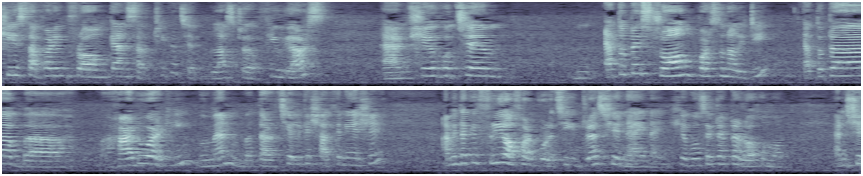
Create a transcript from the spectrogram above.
she is suffering from cancer ঠিক আছে? লাস্ট ফিউ ইয়ার্স অ্যান্ড সে হচ্ছে এতটাই স্ট্রং পার্সোনালিটি এতটা হার্ড ওয়ার্কিং উম্যান তার ছেলেকে সাথে নিয়ে এসে আমি তাকে ফ্রি অফার করেছি ড্রেস সে নেয় নাই। সে বলছে, এটা একটা রহমত। অ্যান্ড সে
